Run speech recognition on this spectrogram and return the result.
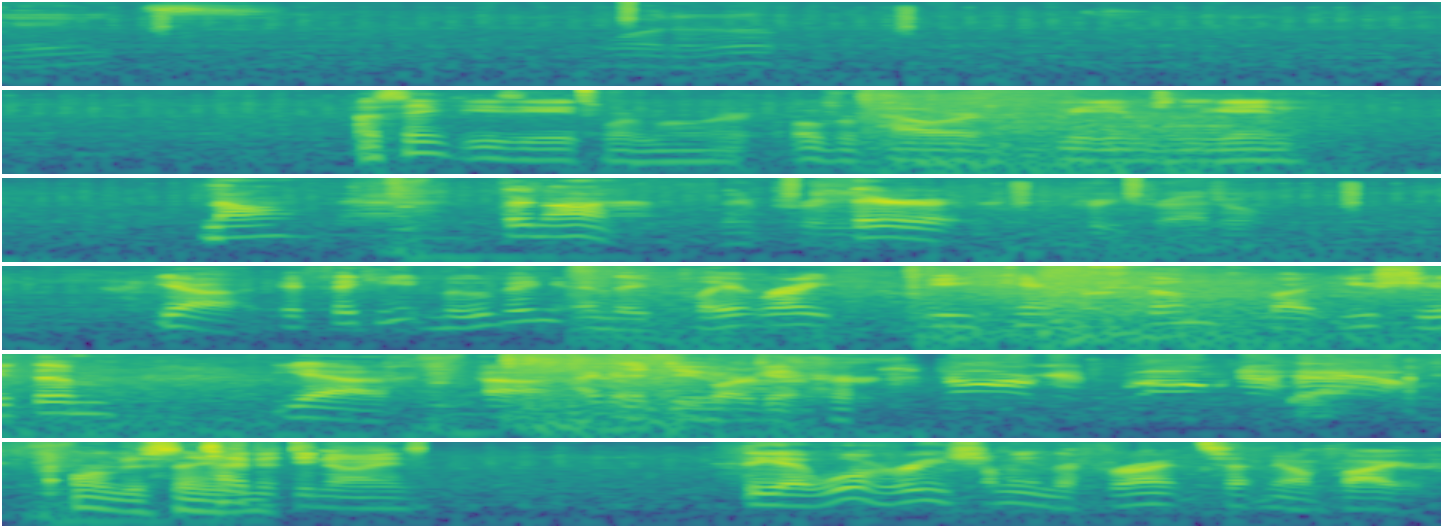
Yates. What up? I think Easy 8's were more overpowered mediums in the game. No, Nah, they're not. they're pretty. They're pretty fragile. Yeah, if they keep moving and they play it right, you can't hurt them, but you shoot them, yeah. Uh, I got They a do two-bar get hurt. Target blown to hell. Well, I'm just saying. Type 59s. The uh, Wolverine shot me in the front and set me on fire.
